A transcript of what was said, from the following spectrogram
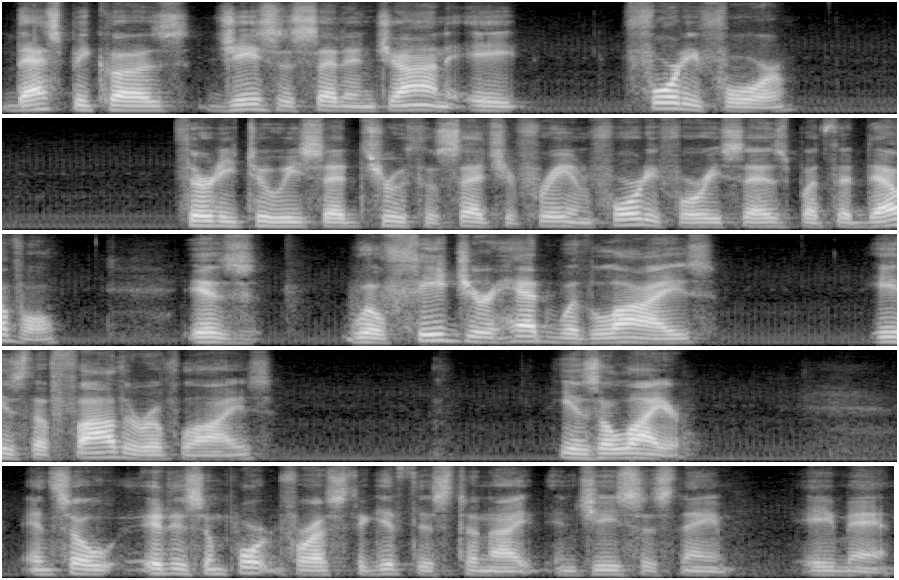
That's because Jesus said in John 8 44, 32, he said, Truth will set you free. And 44, he says, But the devil is will feed your head with lies he is the father of lies. He is a liar. And so it is important for us to get this tonight. In Jesus' name, amen.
